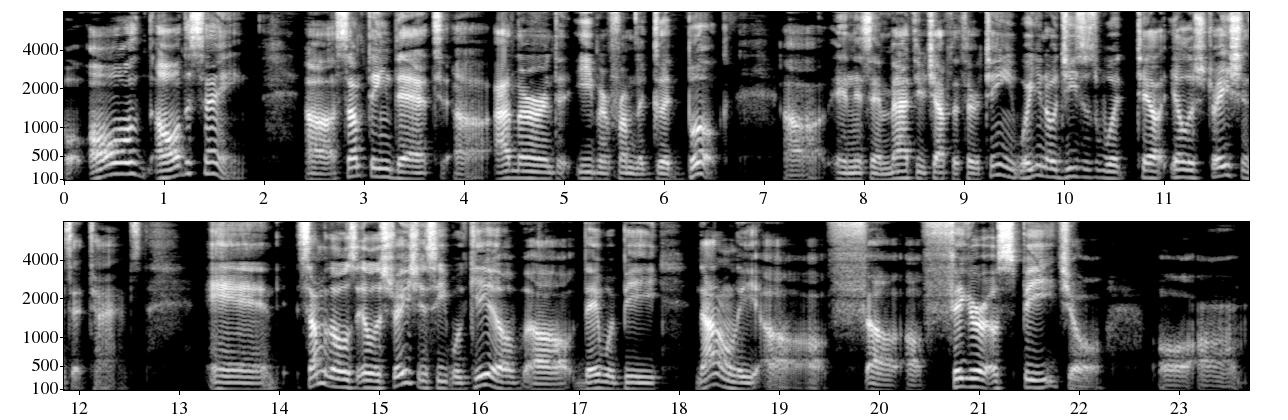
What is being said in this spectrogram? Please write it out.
All, all the same. Uh, something that, uh, I learned even from the good book uh, and it's in Matthew chapter 13 where, you know, Jesus would tell illustrations at times. And some of those illustrations he would give, uh, they would be not only a, a, figure of speech or, or, um,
